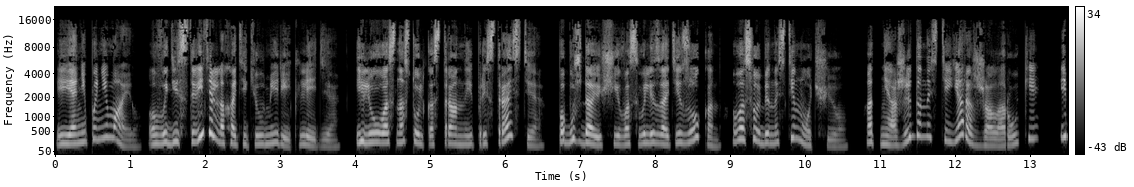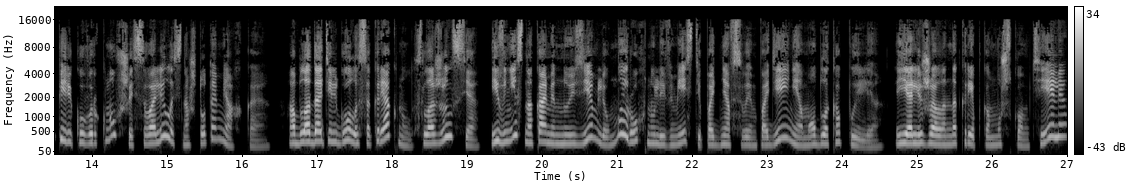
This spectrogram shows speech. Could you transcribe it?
«И я не понимаю, вы действительно хотите умереть, леди? Или у вас настолько странные пристрастия, побуждающие вас вылезать из окон, в особенности ночью?» От неожиданности я разжала руки и, перекувыркнувшись, свалилась на что-то мягкое. Обладатель голоса крякнул, сложился, и вниз на каменную землю мы рухнули вместе, подняв своим падением облако пыли. Я лежала на крепком мужском теле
